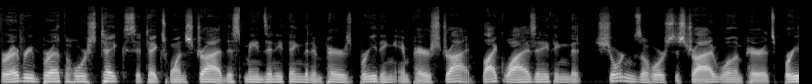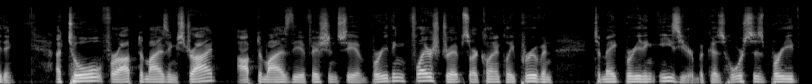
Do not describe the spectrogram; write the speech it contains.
For every breath a horse takes, it takes one stride. This means anything that impairs breathing impairs stride. Likewise, anything that shortens a horse's stride will impair its breathing. A tool for optimizing stride, optimize the efficiency of breathing. Flare strips are clinically proven to make breathing easier because horses breathe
